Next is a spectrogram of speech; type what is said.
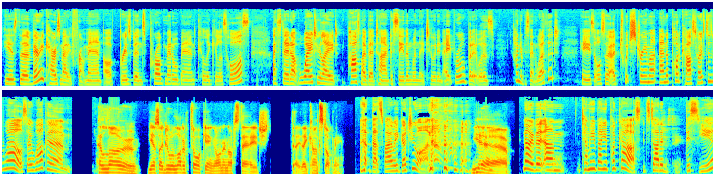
He is the very charismatic frontman of Brisbane's prog metal band Caligula's Horse. I stayed up way too late, past my bedtime, to see them when they toured in April, but it was 100% worth it. He's also a Twitch streamer and a podcast host as well, so welcome. Hello. Yes, I do a lot of talking on and off stage. They, they can't stop me. That's why we got you on. yeah. No, but um, tell me about your podcast. It started this year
